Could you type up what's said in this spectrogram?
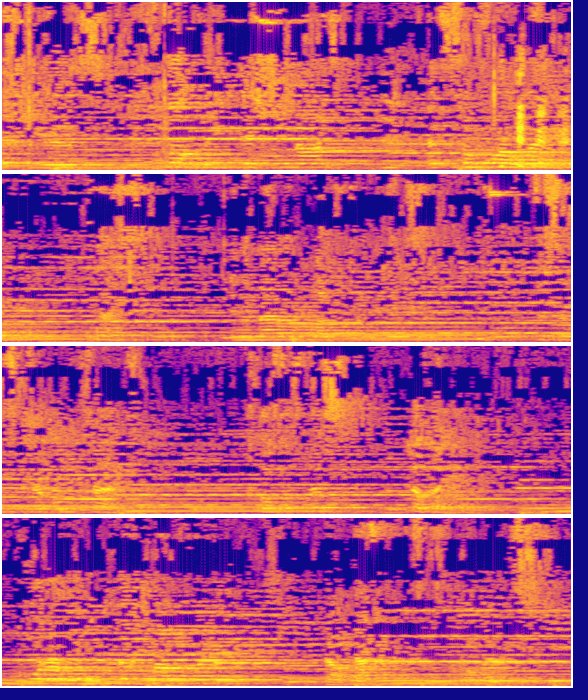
excuse. Lovely, is she not? That's so far away. yes, in a matter of love, this is their your own friend. Closeness, delay. Quarter of a movement away, now that is romance.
